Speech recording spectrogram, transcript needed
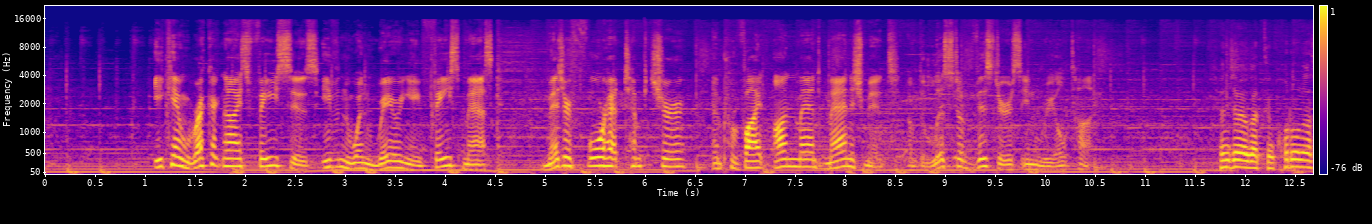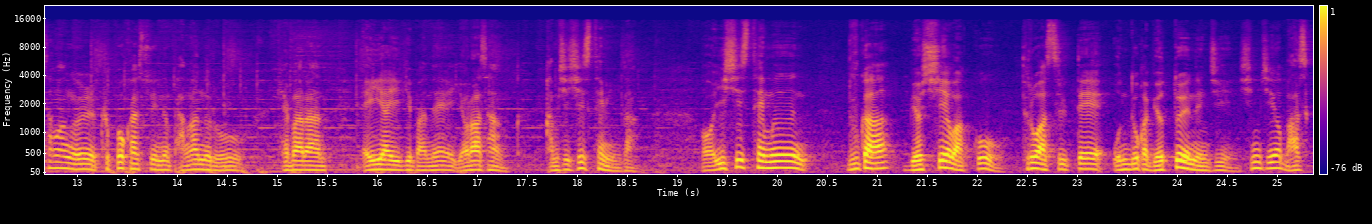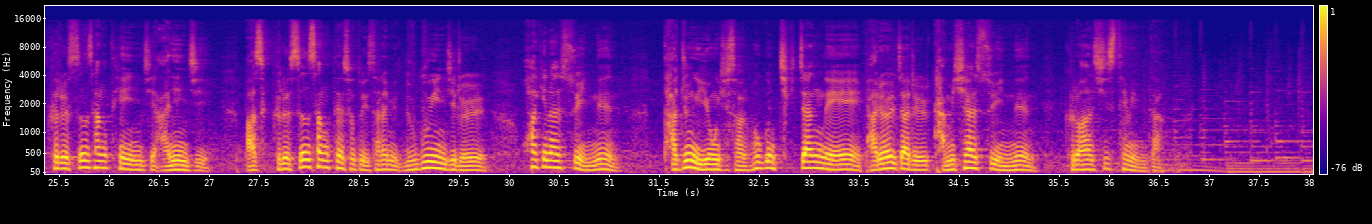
It can recognize faces even when wearing a face mask, measure forehead temperature, and provide unmanned management of the list of visitors in real time. 현재와 같은 코로나 상황을 극복할 수 있는 방안으로 개발한 AI 기반의 열화상 감시 시스템입니다. 어, 이 시스템은 누가 몇 시에 왔고 들어왔을 때 온도가 몇 도였는지 심지어 마스크를 쓴 상태인지 아닌지 마스크를 쓴 상태에서도 이 사람이 누구인지를 확인할 수 있는 다중이용시설 혹은 직장 내의 발열자를 감시할 수 있는 그러한 시스템입니다.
